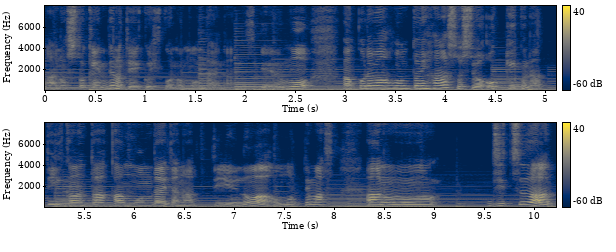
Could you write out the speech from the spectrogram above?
あの、首都圏での低空飛行の問題なんですけれども、まあ、これは本当に話としては大きくなっていかんとあかん問題だなっていうのは思ってます。あのー実は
